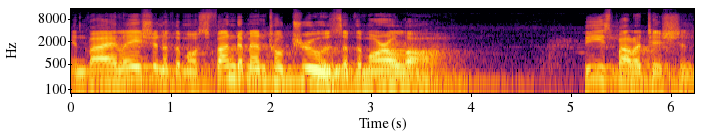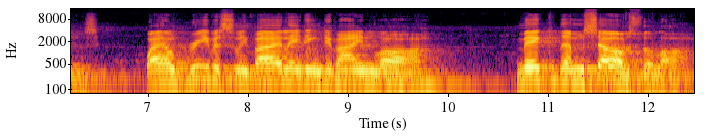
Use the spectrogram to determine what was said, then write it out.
in violation of the most fundamental truths of the moral law. These politicians, while grievously violating divine law, make themselves the law.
